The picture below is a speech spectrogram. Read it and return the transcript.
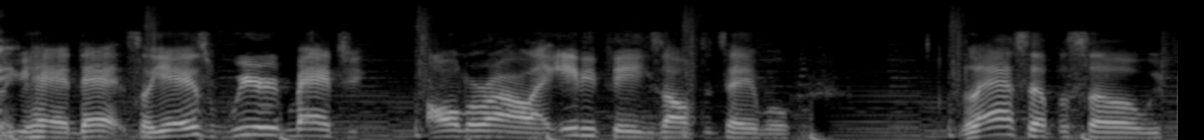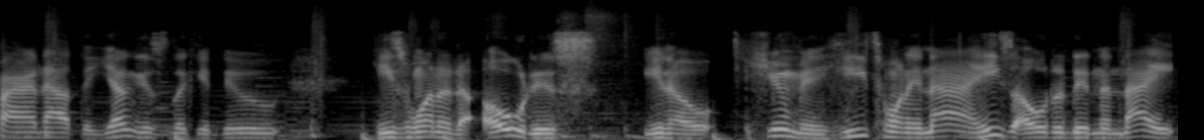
you had that. So yeah, it's weird magic all around. Like anything's off the table. Last episode, we find out the youngest looking dude. He's one of the oldest, you know, human. He's 29. He's older than the knight,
